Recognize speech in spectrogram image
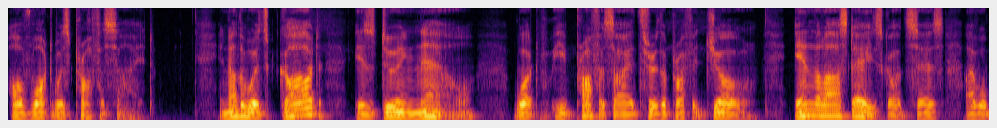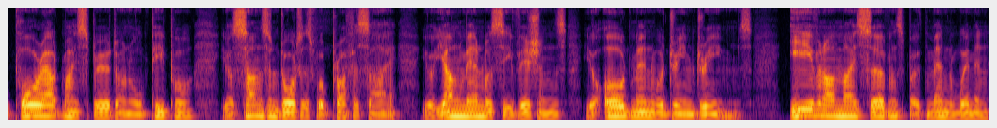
of what was prophesied. In other words, God is doing now what he prophesied through the prophet Joel. In the last days, God says, I will pour out my spirit on all people. Your sons and daughters will prophesy. Your young men will see visions. Your old men will dream dreams. Even on my servants, both men and women,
